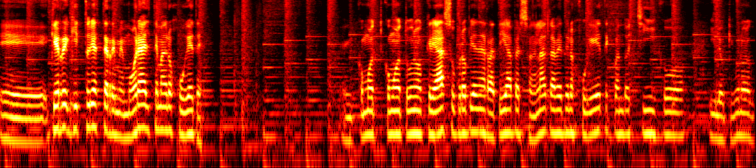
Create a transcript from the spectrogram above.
Eh, ¿qué, ¿Qué historias te rememora el tema de los juguetes? Cómo, cómo uno crea su propia narrativa personal a través de los juguetes cuando es chico y lo que uno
